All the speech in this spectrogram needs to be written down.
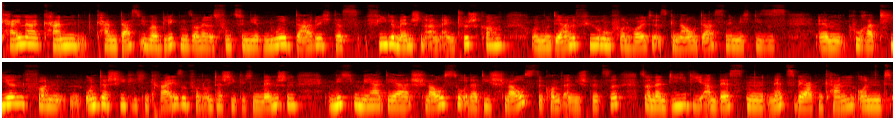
keiner kann, kann das überblicken, sondern es funktioniert nur dadurch, dass viele Menschen an einen Tisch kommen und moderne Führung von heute ist genau das, nämlich dieses ähm, Kuratieren von unterschiedlichen Kreisen, von unterschiedlichen Menschen. Nicht mehr der Schlauste oder die Schlauste kommt an die Spitze, sondern die, die am besten netzwerken kann und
